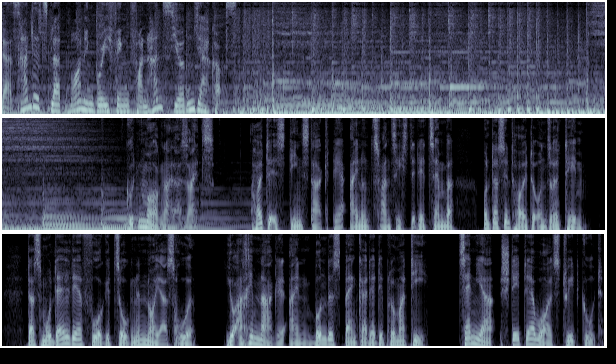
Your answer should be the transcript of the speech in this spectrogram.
Das Handelsblatt Morning Briefing von Hans-Jürgen Jakobs Guten Morgen allerseits. Heute ist Dienstag, der 21. Dezember, und das sind heute unsere Themen. Das Modell der vorgezogenen Neujahrsruhe. Joachim Nagel, ein Bundesbanker der Diplomatie. Zenja steht der Wall Street gut.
